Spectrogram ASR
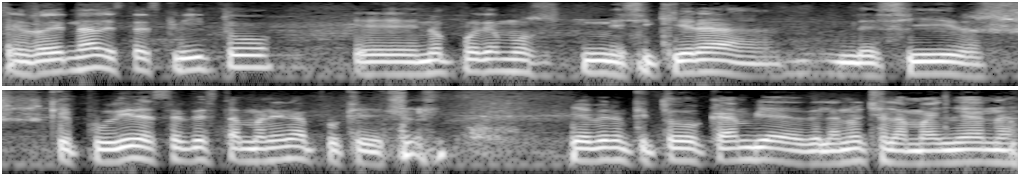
En realidad nada está escrito, eh, no podemos ni siquiera decir que pudiera ser de esta manera porque ya vieron que todo cambia de la noche a la mañana.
